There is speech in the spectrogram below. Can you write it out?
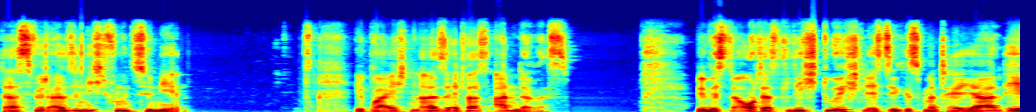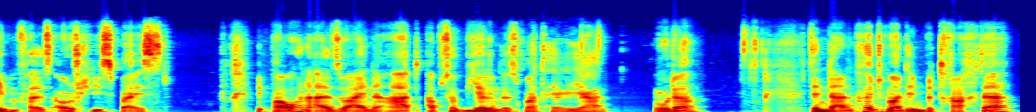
Das wird also nicht funktionieren. Wir bräuchten also etwas anderes. Wir wissen auch, dass lichtdurchlässiges Material ebenfalls ausschließbar ist. Wir brauchen also eine Art absorbierendes Material, oder? Denn dann könnte man den Betrachter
